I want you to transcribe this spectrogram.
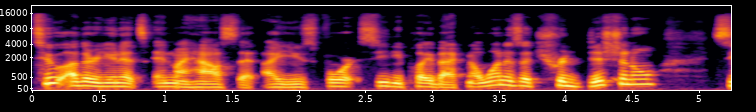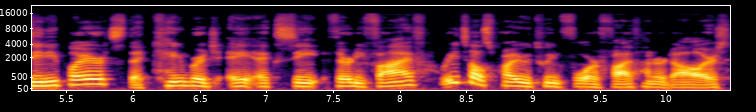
two other units in my house that I use for CD playback. Now, one is a traditional CD player. It's the Cambridge AXC 35. Retails probably between four or five hundred dollars.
